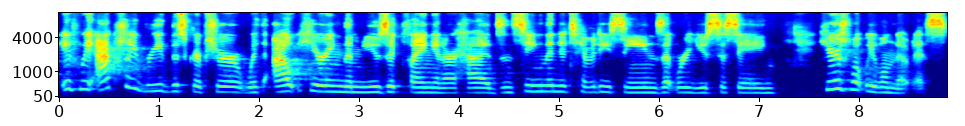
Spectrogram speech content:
if we actually read the scripture without hearing the music playing in our heads and seeing the nativity scenes that we're used to seeing, here's what we will notice.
